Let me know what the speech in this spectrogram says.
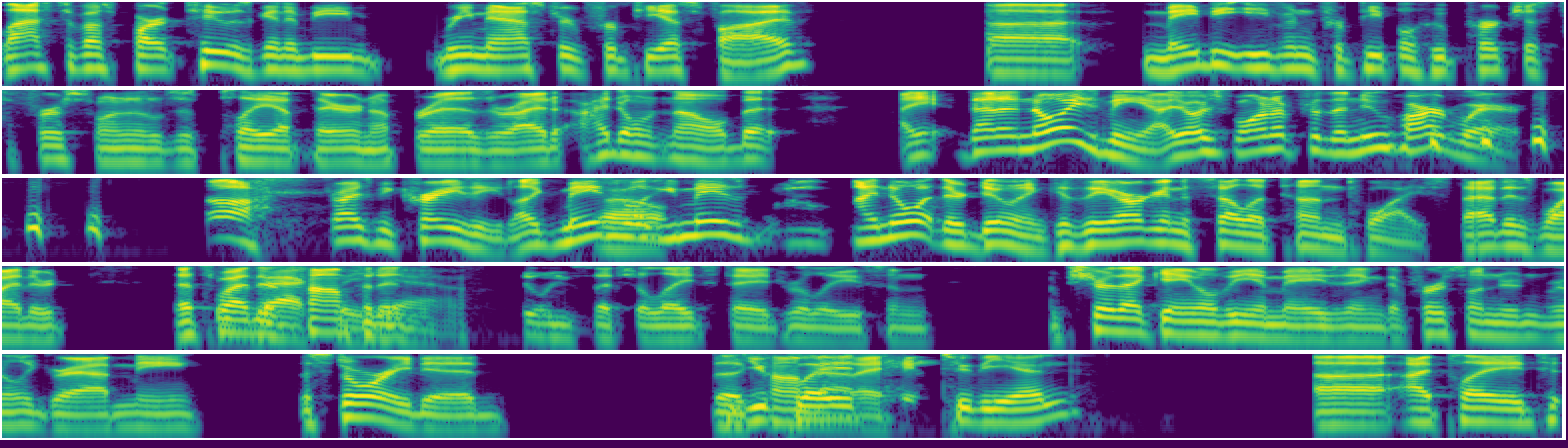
Last of Us Part 2 is going to be remastered for PS5. Uh, maybe even for people who purchased the first one, it'll just play up there in upres, or I, I don't know. But I, that annoys me. I always want it for the new hardware. Ugh, drives me crazy. Like, may as well, Well- you may as well. I know what they're doing because they are going to sell a ton twice. That is why they're. That's why they're confident yeah. doing such a late stage release, and I'm sure that game will be amazing. The first one didn't really grab me. The story did. The Did you combat play I it hate. to the end? Uh, I played t-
